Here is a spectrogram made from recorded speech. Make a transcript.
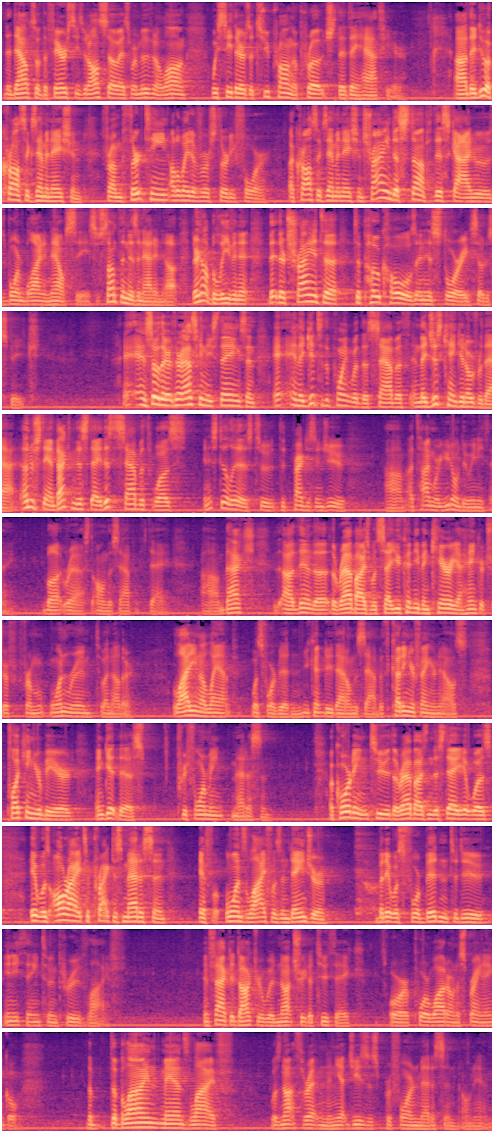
the doubts of the Pharisees, but also as we're moving along, we see there's a two prong approach that they have here. Uh, they do a cross examination from 13 all the way to verse 34 a cross examination trying to stump this guy who was born blind and now sees. So something isn't adding up. They're not believing it. They're trying to, to poke holes in his story, so to speak. And so they're, they're asking these things, and, and they get to the point with the Sabbath, and they just can't get over that. Understand, back in this day, this Sabbath was, and it still is to the practicing Jew, um, a time where you don't do anything but rest on the Sabbath day. Um, back uh, then, the, the rabbis would say you couldn't even carry a handkerchief from one room to another. Lighting a lamp was forbidden. You couldn't do that on the Sabbath. Cutting your fingernails, plucking your beard, and get this, performing medicine. According to the rabbis in this day, it was, it was all right to practice medicine if one's life was in danger, but it was forbidden to do anything to improve life. In fact, a doctor would not treat a toothache or pour water on a sprained ankle. The, the blind man's life was not threatened, and yet Jesus performed medicine on him.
